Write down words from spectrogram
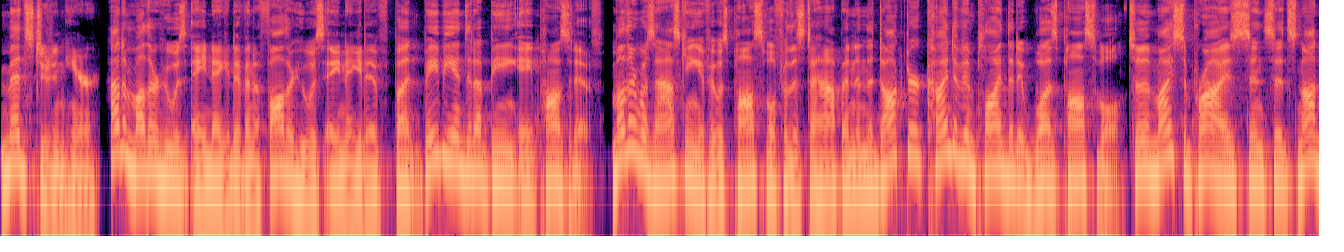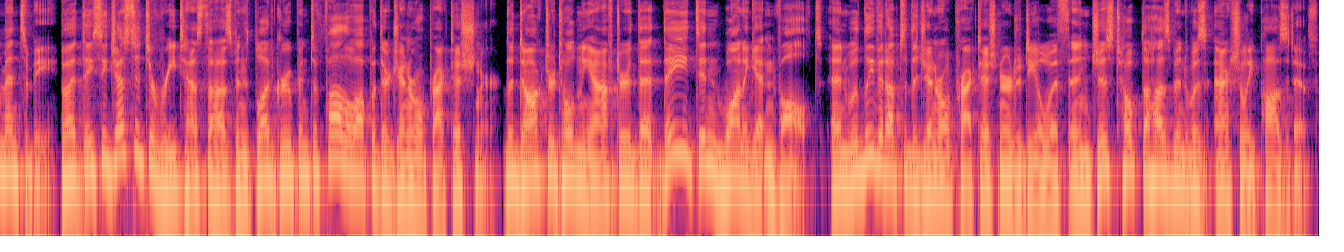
Med student here had a mother who was A negative and a father who was A negative, but baby ended up being A positive. Mother was asking if it was possible for this to happen, and the doctor kind of implied that it was possible, to my surprise, since it's not meant to be. But they suggested to retest the husband's blood group and to follow up with their general practitioner. The doctor told me after that they didn't want to get involved and would leave it up to the general practitioner to deal with and just hope the husband was actually positive.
